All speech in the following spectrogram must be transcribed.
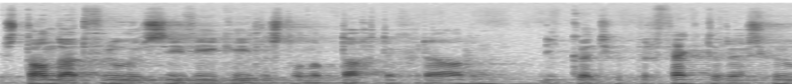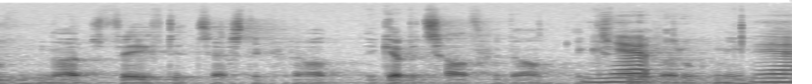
Standaard vroeger cv-ketel stond op 80 graden. Die kun je perfect terugschroeven naar 50, 60 graden. Ik heb het zelf gedaan. Ik speel Ja. daar ook mee. Ja,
